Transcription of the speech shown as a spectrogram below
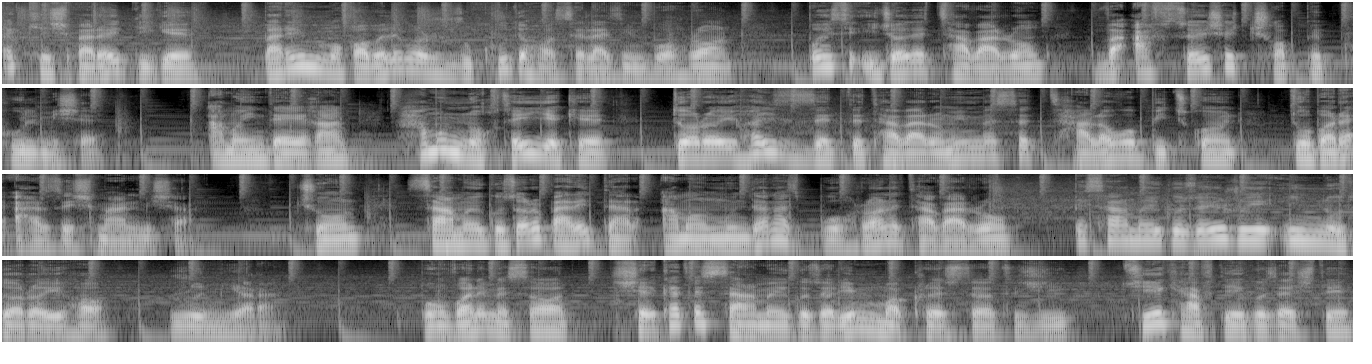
و کشورهای دیگه برای مقابله با رکود حاصل از این بحران باعث ایجاد تورم و افزایش چاپ پول میشه اما این دقیقا همون نقطه ایه که دارایی های ضد تورمی مثل طلا و بیت کوین دوباره ارزشمند میشن چون سرمایه گذار برای در امان موندن از بحران تورم به سرمایه گذاری روی این نودارایی ها روی میارن. به عنوان مثال شرکت سرمایه گذاری ماکرو استراتژی توی یک هفته گذشته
